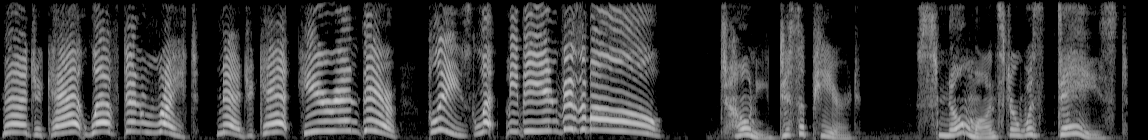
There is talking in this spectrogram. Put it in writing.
Magic Hat left and right. Magic Hat here and there. Please let me be invisible. Tony disappeared. Snow Monster was dazed.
